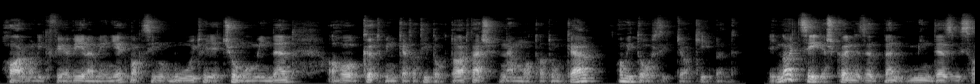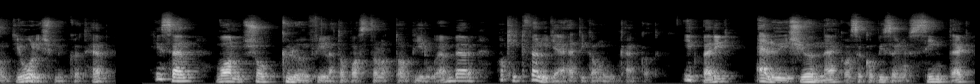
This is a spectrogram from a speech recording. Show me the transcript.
harmadik fél véleményét, maximum úgy, hogy egy csomó mindent, ahol köt minket a titoktartás, nem mondhatunk el, ami torzítja a képet. Egy nagy céges környezetben mindez viszont jól is működhet, hiszen van sok különféle tapasztalattal bíró ember, akik felügyelhetik a munkánkat. Itt pedig elő is jönnek azok a bizonyos szintek,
